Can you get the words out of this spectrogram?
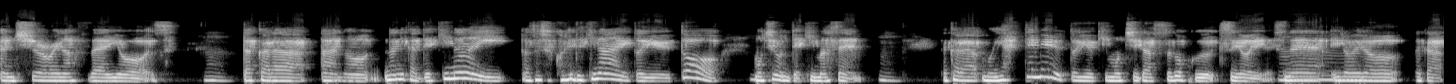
and sure enough they're yours. うん。だから、あの、何かできない、私はこれできないというと、もちろんできません。うん。だから、もうやってみるという気持ちがすごく強いですねう。んいろいろ、なんか、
